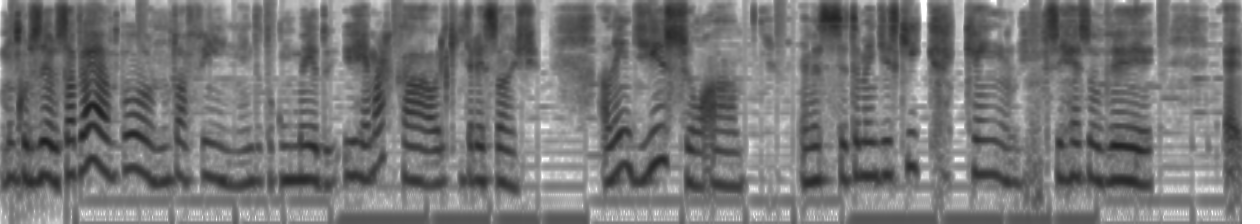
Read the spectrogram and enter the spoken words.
um Cruzeiro, sabe? Ah, pô, não tô afim, ainda tô com medo. E remarcar, olha que interessante. Além disso, a MSC também diz que quem se resolver é,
